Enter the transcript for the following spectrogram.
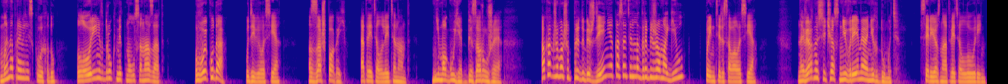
Мы направились к выходу. Лаурин вдруг метнулся назад. «Вы куда?» — удивилась я. «За шпагой», — ответил лейтенант. «Не могу я без оружия». «А как же ваше предубеждение касательно грабежа могил?» — поинтересовалась я. «Наверное, сейчас не время о них думать», — серьезно ответил Лаурин.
